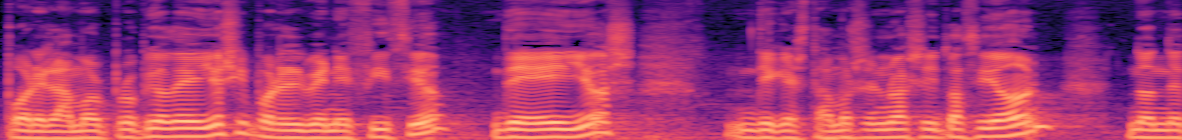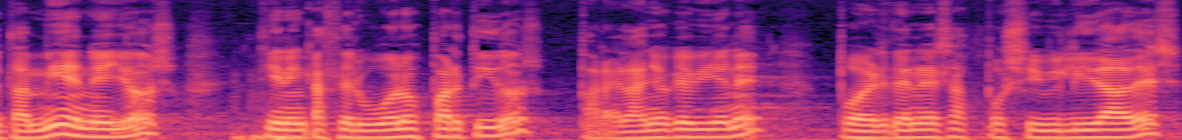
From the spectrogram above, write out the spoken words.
por el amor propio de ellos y por el beneficio de ellos de que estamos en una situación donde también ellos tienen que hacer buenos partidos para el año que viene poder tener esas posibilidades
